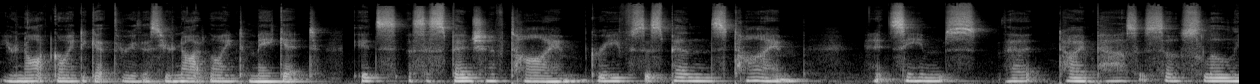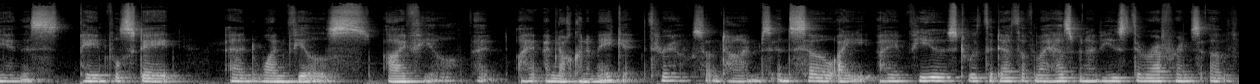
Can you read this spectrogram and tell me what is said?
you're not going to get through this, you're not going to make it. It's a suspension of time. Grief suspends time, and it seems that time passes so slowly in this painful state, and one feels, I feel, that I, am not going to make it through sometimes. And so I, I've used, with the death of my husband, I've used the reference of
